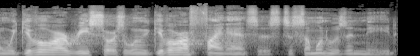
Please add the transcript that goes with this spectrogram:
when we give of our resources, when we give of our finances to someone who's in need,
